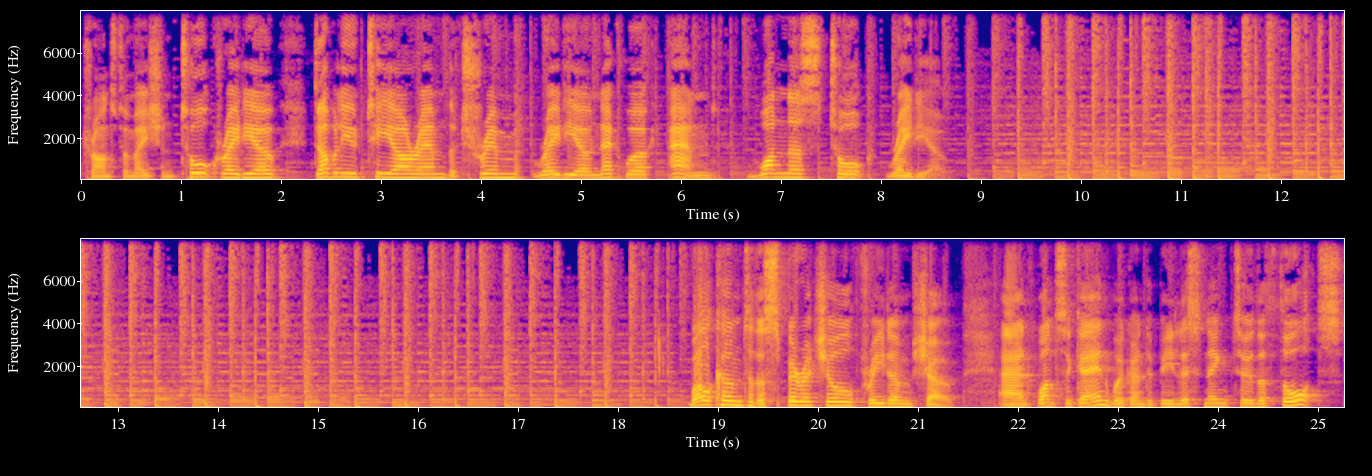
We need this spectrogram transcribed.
Transformation Talk Radio, WTRM, the Trim Radio Network, and Oneness Talk Radio. Welcome to the Spiritual Freedom Show. And once again, we're going to be listening to the thoughts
